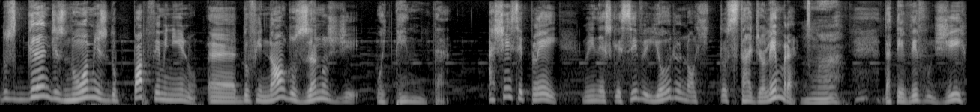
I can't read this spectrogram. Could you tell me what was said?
dos grandes nomes do pop feminino é, do final dos anos de 80. Achei esse play no inesquecível Yoru no Hito Stadio, lembra? Ah, da TV Fuji,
